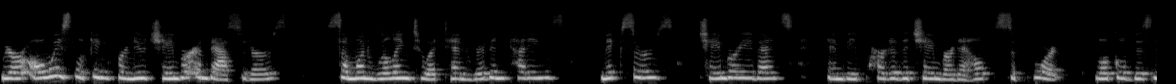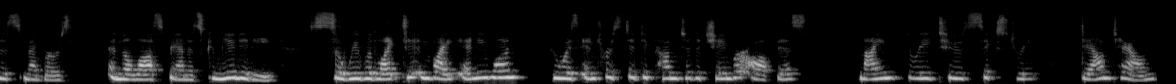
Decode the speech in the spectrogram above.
We are always looking for new chamber ambassadors, someone willing to attend ribbon cuttings, mixers, chamber events, and be part of the chamber to help support local business members in the Los Banos community. So we would like to invite anyone who is interested to come to the chamber office, 932 6th Street, downtown,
